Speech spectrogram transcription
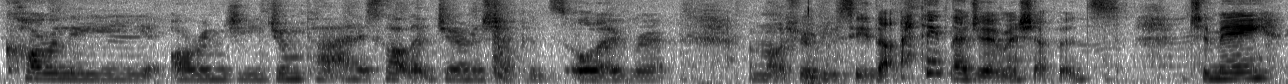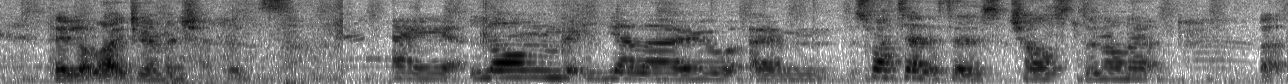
corally orangey jumper and it's got like German Shepherds all over it. I'm not sure if you see that. I think they're German Shepherds. To me they look like German Shepherds. A long yellow um, sweater that says Charleston on it but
